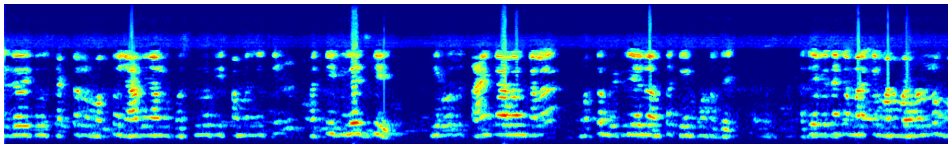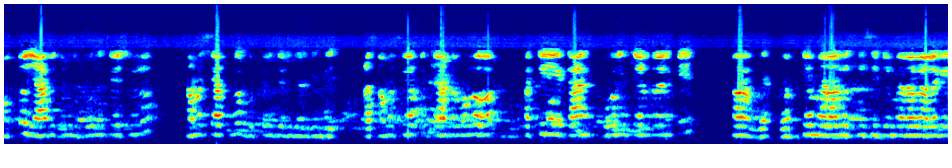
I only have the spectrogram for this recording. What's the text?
ఇరవై తొమ్మిది సెక్టర్లు మొత్తం యాభై నాలుగు బస్సులకి సంబంధించి ప్రతి విలేజ్కి ఈ రోజు సాయంకాలం కల మొత్తం మెటీరియల్ అంతా చేరుకుంటుంది. అదే విధంగా మనకి మన మండలంలో మొత్తం యాభై తొమ్మిది పోలింగ్ స్టేషన్లు సమస్యాత్మకంగా గుర్తించడం జరిగింది. ఆ సమస్యాత్మక కేంద్రంలో ప్రతి పోలింగ్ కేంద్రానికి వెబ్ కెమెరాలు సీసీ కెమెరాలు అలాగే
